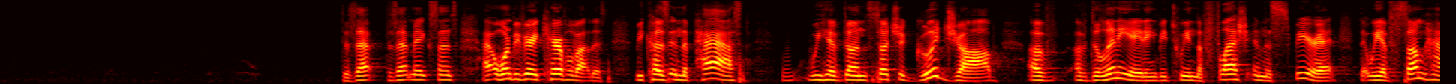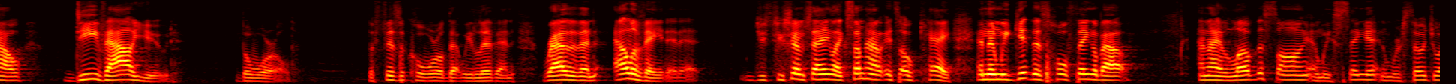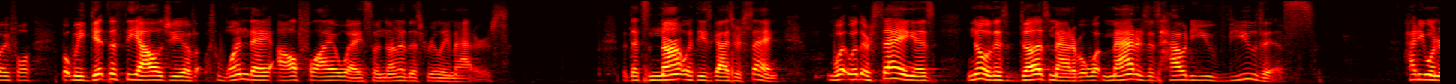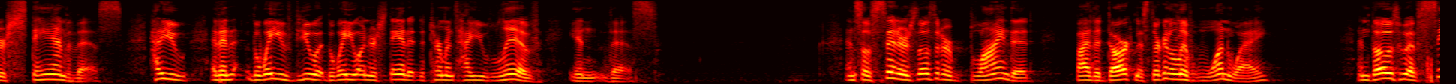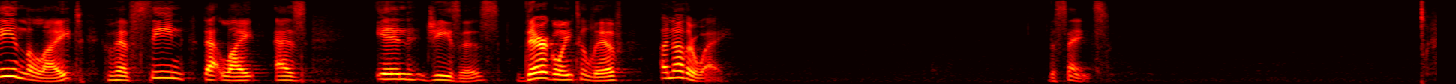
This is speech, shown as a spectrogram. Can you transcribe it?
Does that, does that make sense? I want to be very careful about this because in the past, we have done such a good job of, of delineating between the flesh and the spirit that we have somehow devalued the world, the physical world that we live in, rather than elevated it. Do you see what I'm saying? Like somehow it's okay. And then we get this whole thing about, and I love the song and we sing it and we're so joyful, but we get the theology of one day I'll fly away, so none of this really matters. But that's not what these guys are saying. What, what they're saying is, no, this does matter, but what matters is how do you view this? How do you understand this? How do you, and then the way you view it, the way you understand it, determines how you live in this. And so, sinners, those that are blinded by the darkness, they're going to live one way. And those who have seen the light, who have seen that light as in Jesus, they're going to live another way. The saints.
